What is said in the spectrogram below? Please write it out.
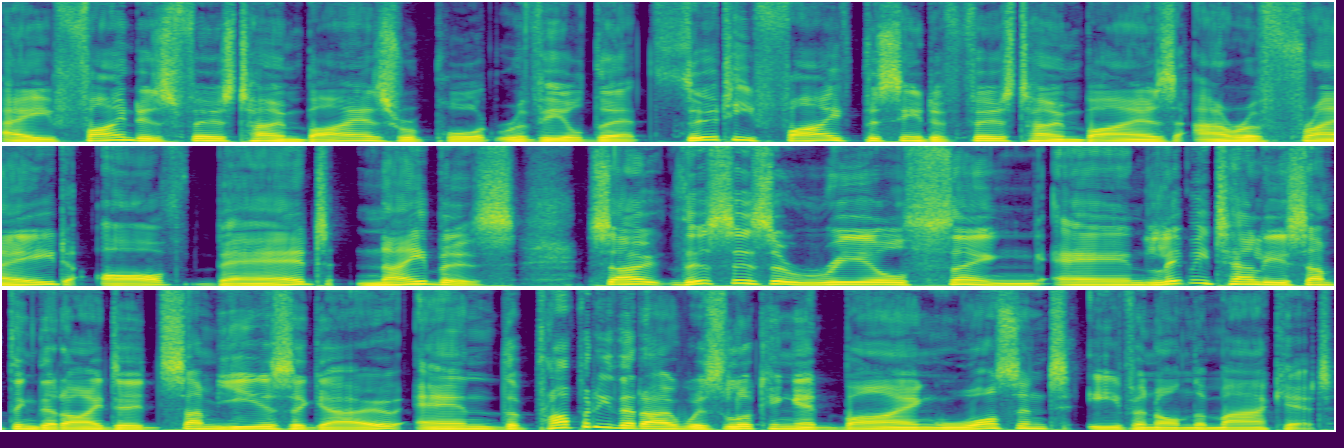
A Finder's First Home Buyers report revealed that 35% of first home buyers are afraid of bad neighbours. So, this is a real thing. And let me tell you something that I did some years ago. And the property that I was looking at buying wasn't even on the market.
